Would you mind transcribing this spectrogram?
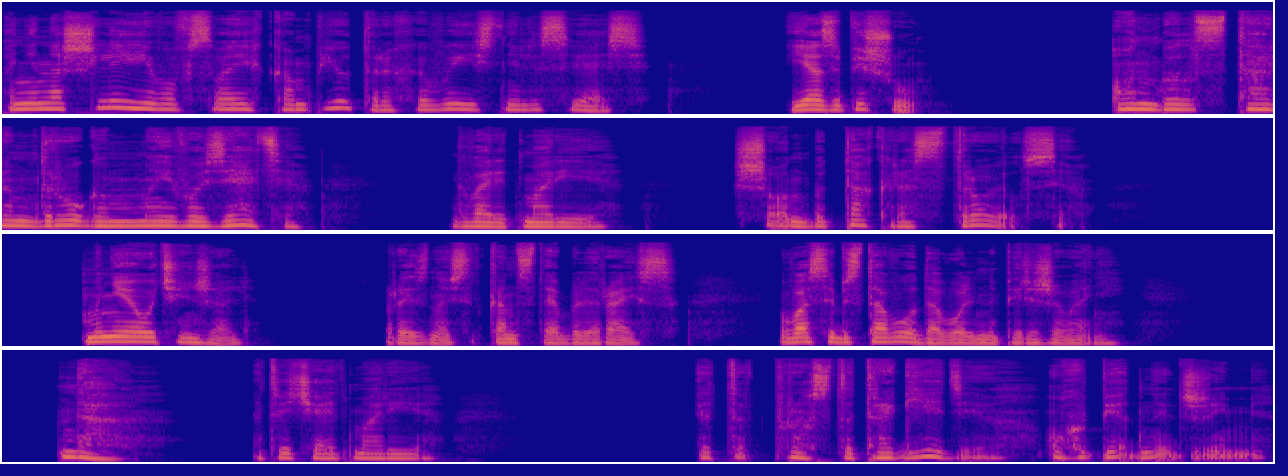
Они нашли его в своих компьютерах и выяснили связь. Я запишу. «Он был старым другом моего зятя», — говорит Мария. «Шон бы так расстроился». «Мне очень жаль», — произносит констебль Райс. «У вас и без того довольно переживаний». «Да», — отвечает Мария. «Это просто трагедия. Ох, бедный Джимми.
